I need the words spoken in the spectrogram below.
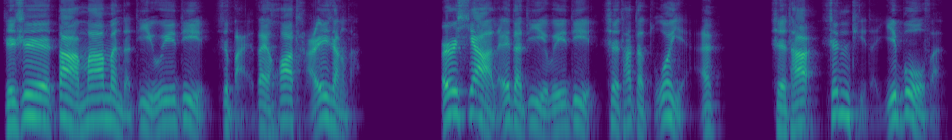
只是大妈们的 DVD 是摆在花台上的。而夏雷的 DVD 是他的左眼，是他身体的一部分，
